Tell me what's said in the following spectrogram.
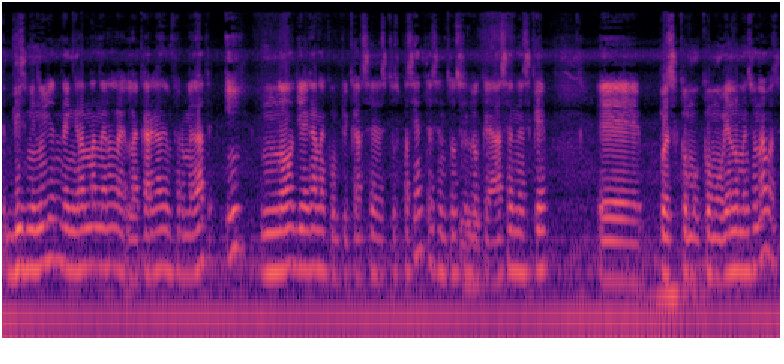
disminuyen en gran manera la, carga de enfermedad y no llegan a complicarse estos pacientes. Entonces lo que hacen es que, eh, pues como, como bien lo mencionabas,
